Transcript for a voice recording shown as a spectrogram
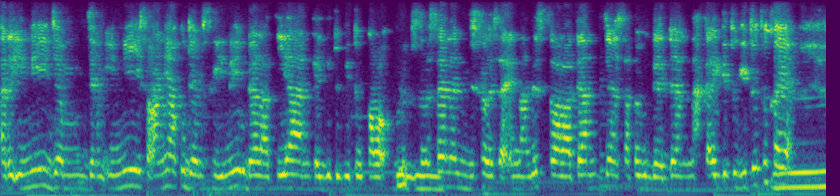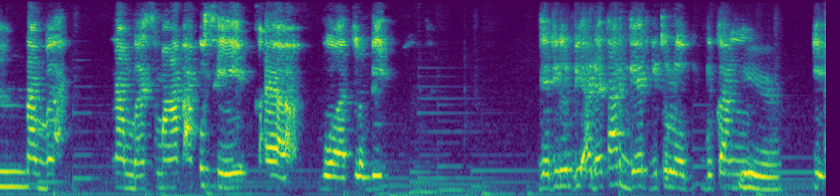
hari ini jam jam ini. Soalnya aku jam segini udah latihan kayak gitu-gitu. Kalau belum Hmm. selesai dan selesai nanti setelah latihan jangan sampai begadang. Nah kayak gitu-gitu tuh kayak Hmm. nambah nambah semangat aku sih kayak buat lebih jadi lebih ada target gitu loh bukan Iya. ya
